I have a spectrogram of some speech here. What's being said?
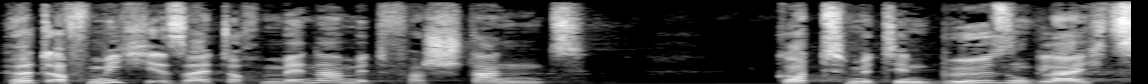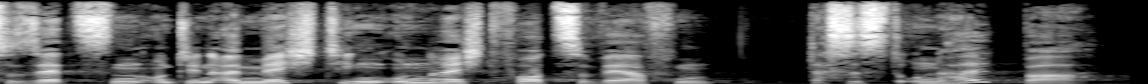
Hört auf mich, ihr seid doch Männer mit Verstand. Gott mit den Bösen gleichzusetzen und den Allmächtigen Unrecht vorzuwerfen, das ist unhaltbar.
